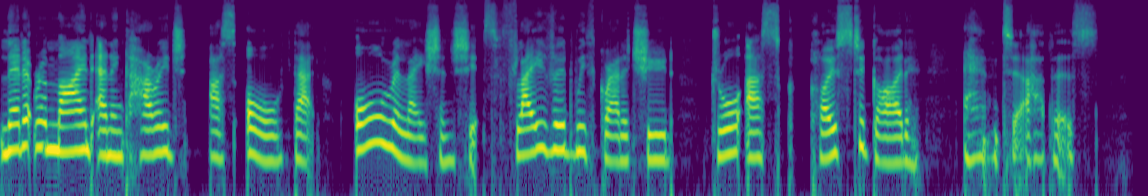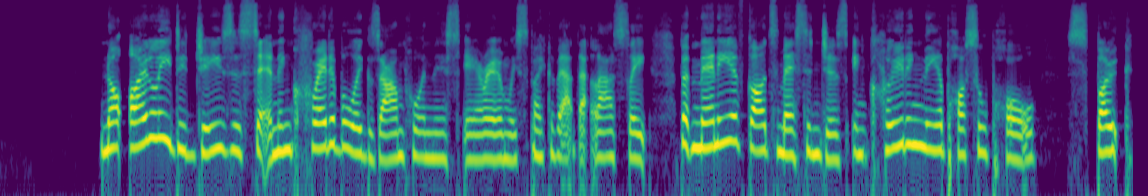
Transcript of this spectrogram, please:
let it remind and encourage us all that all relationships flavored with gratitude draw us close to God and to others. Not only did Jesus set an incredible example in this area, and we spoke about that last week, but many of God's messengers, including the Apostle Paul, spoke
